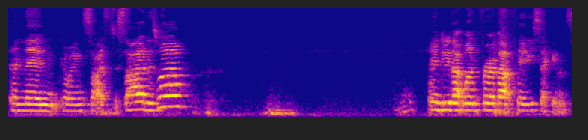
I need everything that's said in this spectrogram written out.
And then going side to side as well. And do that one for about 30 seconds.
